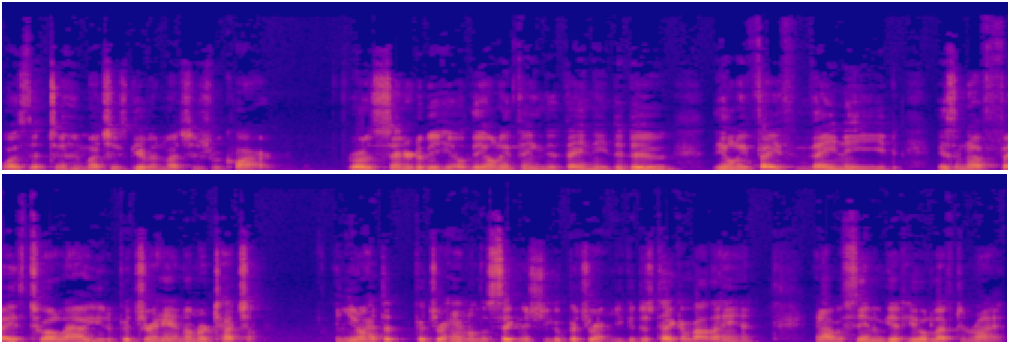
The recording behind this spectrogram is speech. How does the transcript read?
was that to whom much is given, much is required. For a sinner to be healed, the only thing that they need to do, the only faith they need, is enough faith to allow you to put your hand on them or touch them. And you don't have to put your hand on the sickness. You could put your you could just take them by the hand. And I was seeing them get healed left and right.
